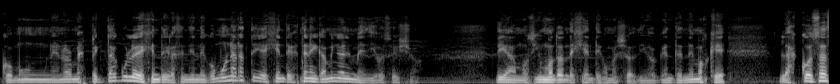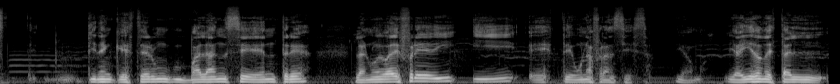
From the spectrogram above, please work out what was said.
como un enorme espectáculo, y hay gente que las entiende como un arte, y hay gente que está en el camino del medio, que soy yo. Digamos, y un montón de gente como yo, digo, que entendemos que las cosas tienen que ser un balance entre la nueva de Freddy y este, una francesa, digamos. Y ahí es donde está el,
